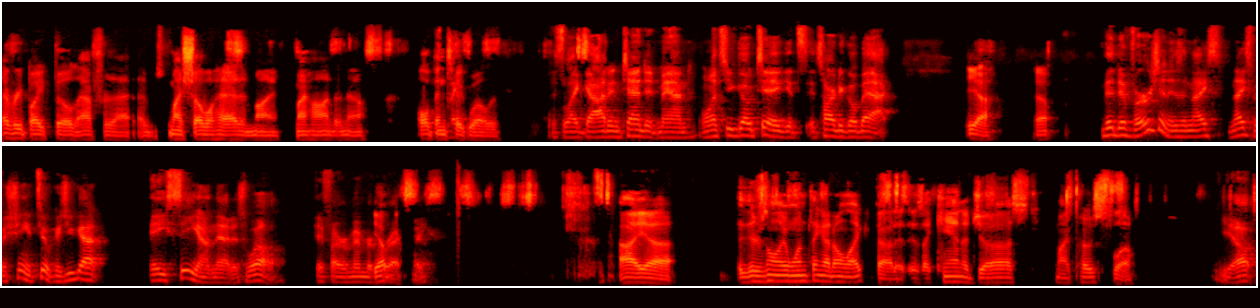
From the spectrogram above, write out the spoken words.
every bike build after that. My shovel head and my my Honda now all been TIG welded. It's like God intended, man. Once you go TIG, it's it's hard to go back. Yeah. Yeah, The diversion is a nice nice machine too, because you got AC on that as well, if I remember Yep. correctly. I uh there's only one thing I don't like about it is I can't adjust my post flow. Yep.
